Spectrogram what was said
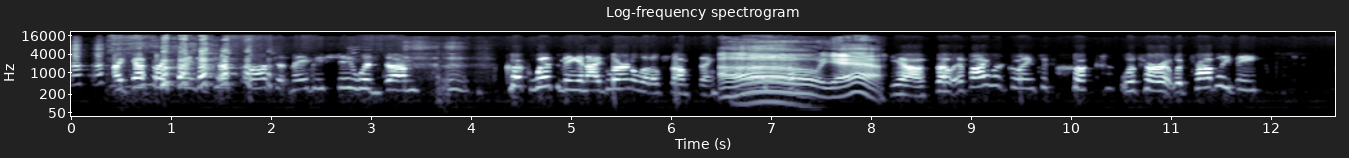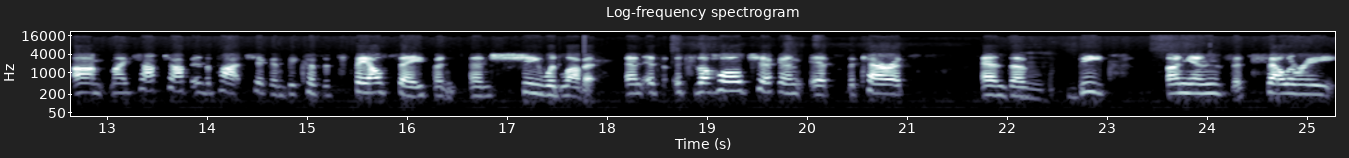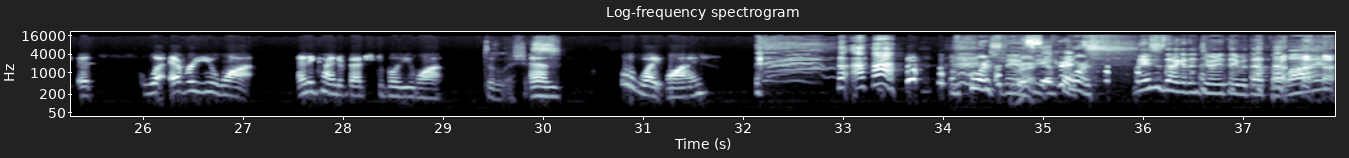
I guess I kind of just thought that maybe she would um, cook with me and I'd learn a little something. Oh, yeah. Yeah. So if I were going to cook with her, it would probably be um, my chop chop in the pot chicken because it's fail safe and and she would love it. And it's it's the whole chicken. It's the carrots and the beets, onions. It's celery. It's whatever you want, any kind of vegetable you want, Delicious. and a little white wine. Of course, Nancy. Of Secrets. course. Nancy's not going to do anything without the wine. Or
